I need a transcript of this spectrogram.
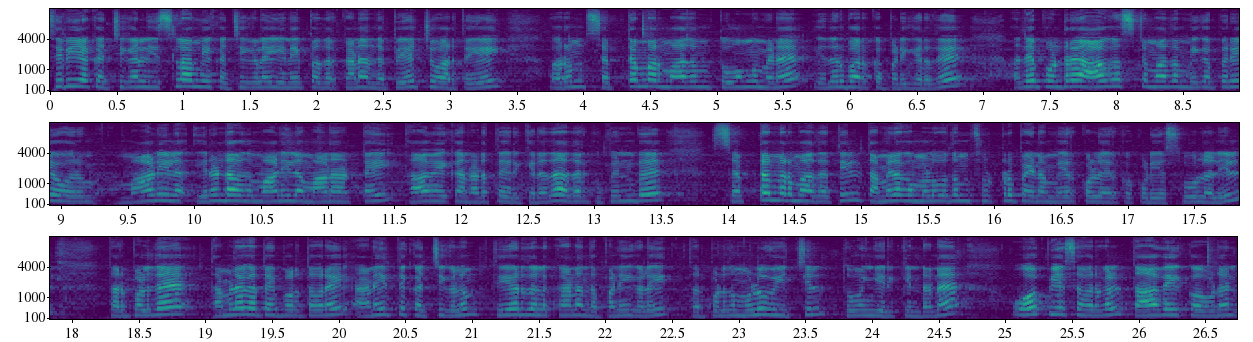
சிறிய கட்சிகள் இஸ்லாமிய கட்சிகளை இணைப்பதற்கான அந்த பேச்சுவார்த்தையை வரும் செப்டம்பர் மாதம் துவங்கும் என எதிர்பார்க்கப்படுகிறது. அதே போன்று ஆகஸ்ட் மாதம் மிகப்பெரிய ஒரு மாநில இரண்டாவது மாநில மாநாட்டை தாவேகா நடத்த இருக்கிறது. அதற்கு பின்பு செப்டம்பர் மாதத்தில் தமிழகம் முழுவதும் சுற்றுப்பயணம் மேற்கொள்ள இருக்கக்கூடிய சூழலில் தற்பொழுது தமிழகத்தை பொறுத்தவரை அனைத்து கட்சிகளும் தேர்தலுக்கான அந்த பணிகளை தற்பொழுது முழுவீச்சில் துவங்கி இருக்கின்றன. ஓபிஎஸ் அவர்கள் தாவேகோவுடன்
